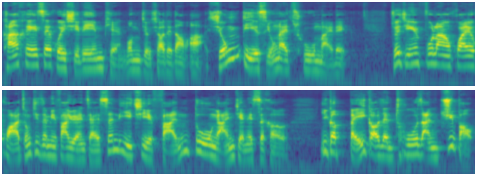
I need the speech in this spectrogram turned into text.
看黑社会系列影片，我们就晓得到啊，兄弟是用来出卖的。最近，湖南怀化中级人民法院在审理一起贩毒案件的时候，一个被告人突然举报，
